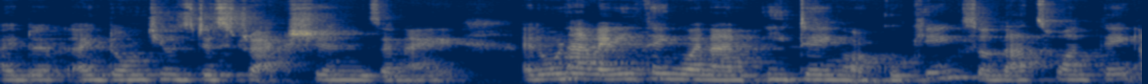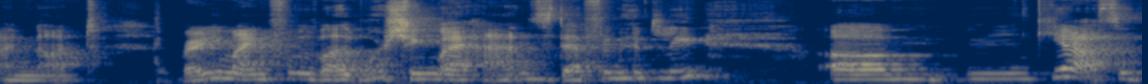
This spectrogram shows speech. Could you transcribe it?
I don't I don't use distractions and I I don't have anything when I'm eating or cooking. So that's one thing. I'm not very mindful while washing my hands, definitely. Um, mm, yeah, so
